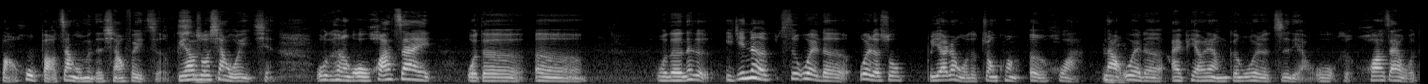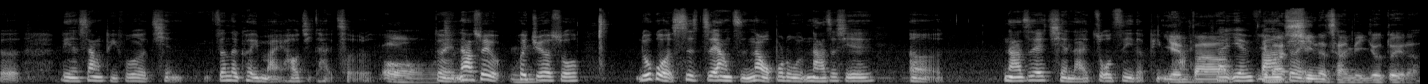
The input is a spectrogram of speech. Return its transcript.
保护保障我们的消费者，不要说像我以前，我可能我花在。我的呃，我的那个已经那个是为了为了说不要让我的状况恶化，嗯，那为了爱漂亮跟为了治疗，我花在我的脸上皮肤的钱真的可以买好几台车了。哦，对，那所以会觉得说，嗯，如果是这样子，那我不如拿这些呃拿这些钱来做自己的品牌，研发来研发，新的产品就对了。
